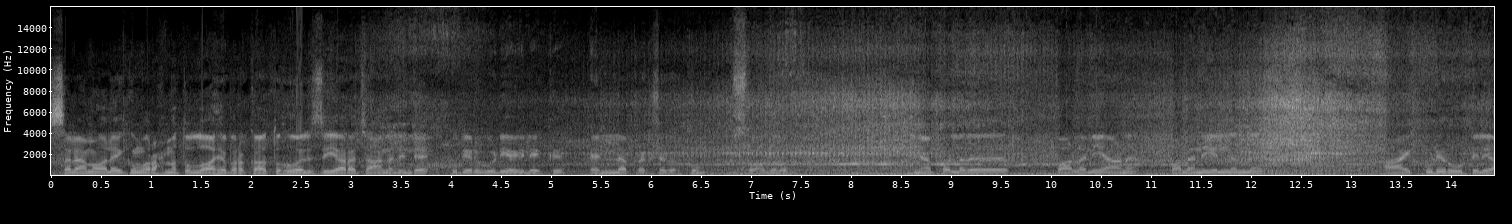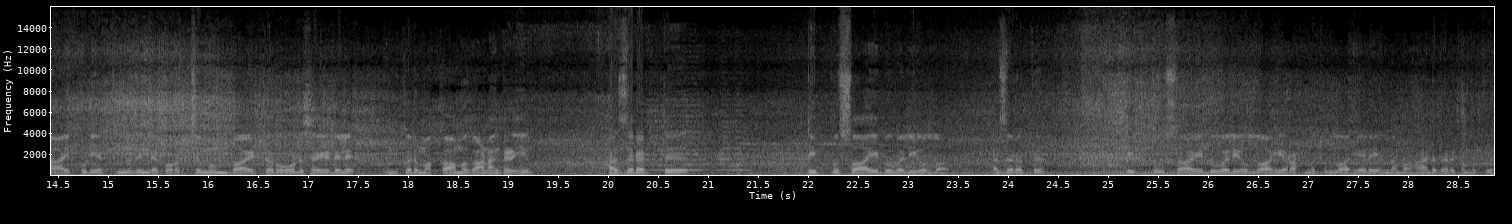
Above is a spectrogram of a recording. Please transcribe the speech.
അസ്സലാമു അലൈക്കും വറഹമത്തല്ലാഹി വബർക്കാത്തുഹു അൽ സിയാറ ചാനലിന്റെ പുതിയൊരു വീഡിയോയിലേക്ക് എല്ലാ പ്രേക്ഷകർക്കും സ്വാഗതം. ഞാൻ ഇപ്പോൾ ഉള്ളത് പളനിയാണ്. പളനിയിൽ നിന്ന് ആയക്കുടി റൂട്ടിൽ ആയക്കുടി എത്തുന്നതിന്റെ കുറച്ച് മുമ്പായിട്ട് റോഡ് സൈഡിൽ നമുക്കൊരു മക്കാമ് കാണാൻ കഴിയും. ഹസരത്ത് ടിപ്പു സാഹിബ് വലിയുള്ള ഹസരത്ത് ടിപ്പു സാഹിബ് വലിയുള്ളാഹി റഹ്മത്തുല്ലാഹി അലൈഹി എന്ന തിരക്ക് നമുക്ക്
